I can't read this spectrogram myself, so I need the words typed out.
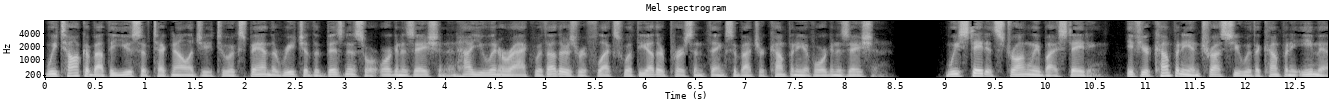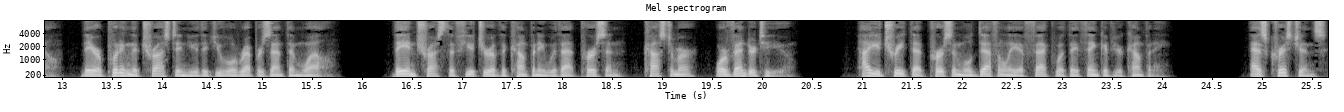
we talk about the use of technology to expand the reach of the business or organization and how you interact with others reflects what the other person thinks about your company of organization. We state it strongly by stating, if your company entrusts you with a company email, they are putting the trust in you that you will represent them well. They entrust the future of the company with that person, customer, or vendor to you. How you treat that person will definitely affect what they think of your company. As Christians,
